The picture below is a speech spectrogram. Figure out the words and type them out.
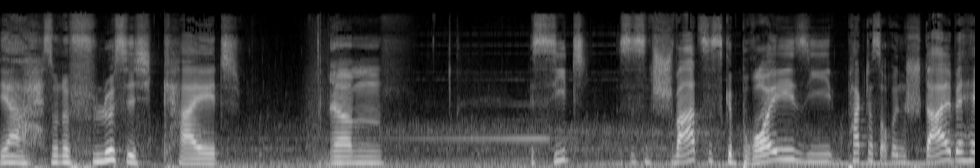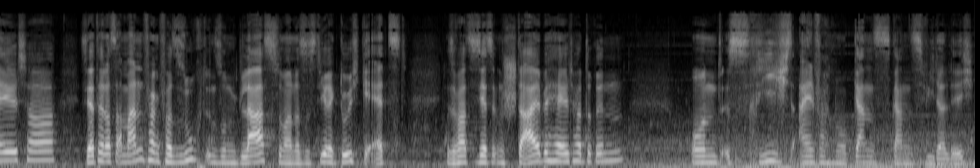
ja, so eine Flüssigkeit. Ähm, es sieht, es ist ein schwarzes Gebräu. Sie packt das auch in einen Stahlbehälter. Sie hatte das am Anfang versucht, in so ein Glas zu machen. Das ist direkt durchgeätzt. Deshalb hat sie es jetzt im Stahlbehälter drin. Und es riecht einfach nur ganz, ganz widerlich.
